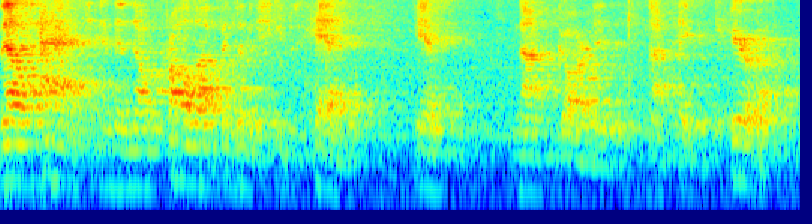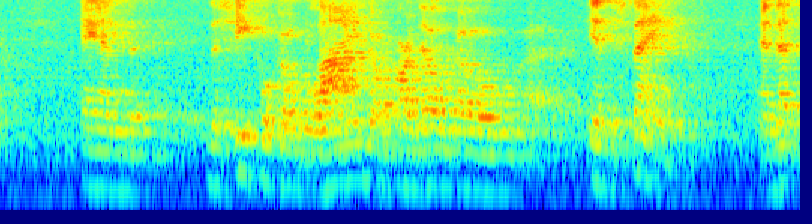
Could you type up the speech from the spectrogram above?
They'll hatch and then they'll crawl up into the sheep's head if not guarded, not taken care of. And the sheep will go blind or, or they'll go uh, insane. And that's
